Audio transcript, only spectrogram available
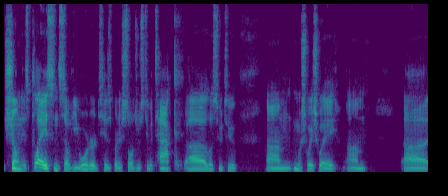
shown his place, and so he ordered his British soldiers to attack uh, Lesotho um, Moshoeshoe, um, uh,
